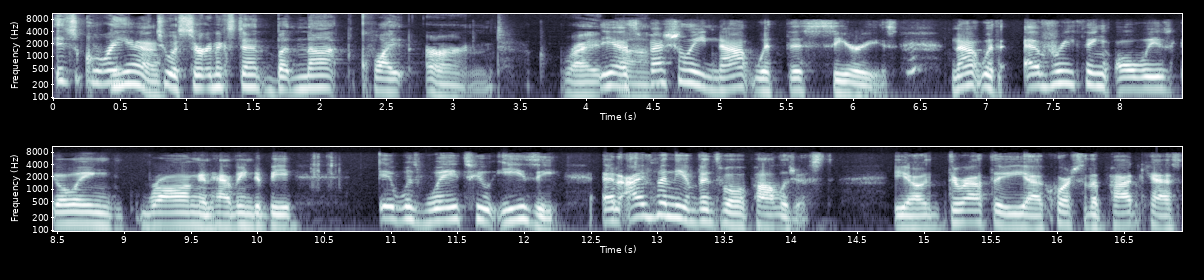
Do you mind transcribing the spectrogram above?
is great yeah. to a certain extent but not quite earned right? Yeah, um, especially um, not with this series. Not with everything always going wrong and having to be it was way too easy. And I've been the invincible apologist. You know, throughout the uh, course of the podcast,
